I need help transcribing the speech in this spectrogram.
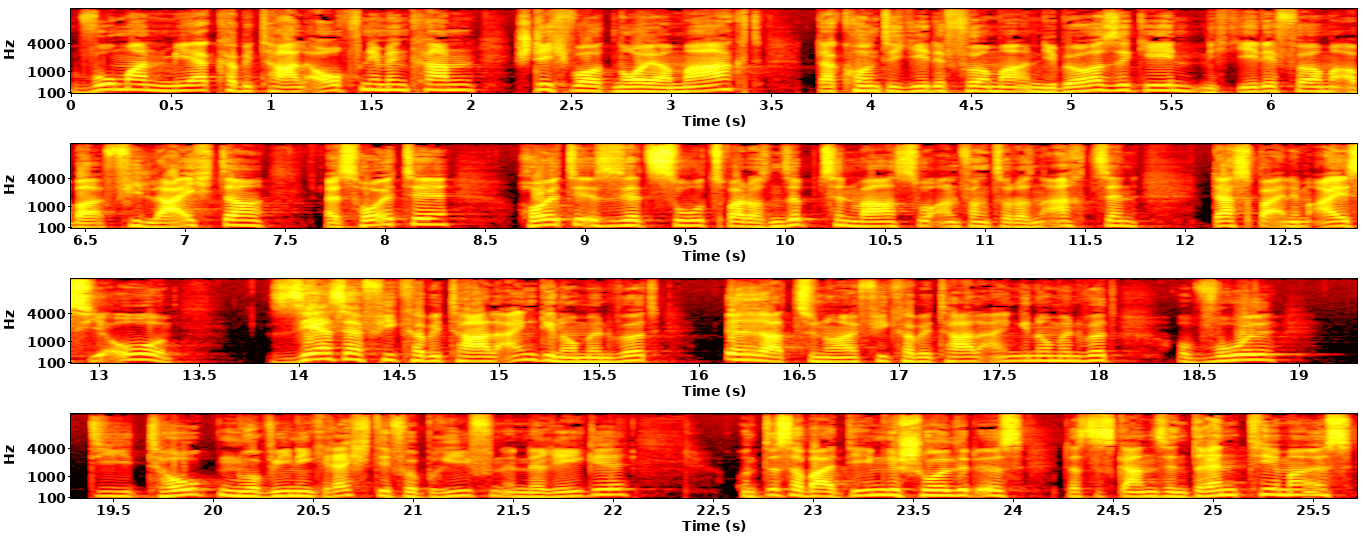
wo man mehr Kapital aufnehmen kann. Stichwort neuer Markt. Da konnte jede Firma an die Börse gehen. Nicht jede Firma, aber viel leichter als heute. Heute ist es jetzt so, 2017 war es so, Anfang 2018, dass bei einem ICO sehr, sehr viel Kapital eingenommen wird, irrational viel Kapital eingenommen wird, obwohl die Token nur wenig Rechte verbriefen in der Regel. Und das aber dem geschuldet ist, dass das Ganze ein Trendthema ist.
